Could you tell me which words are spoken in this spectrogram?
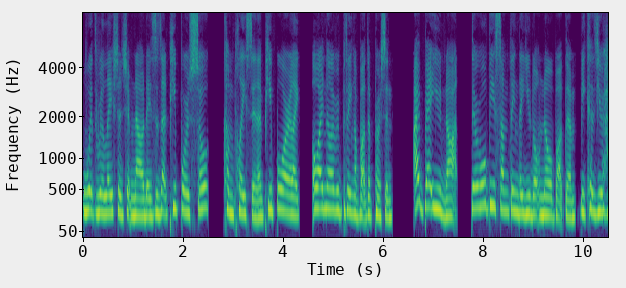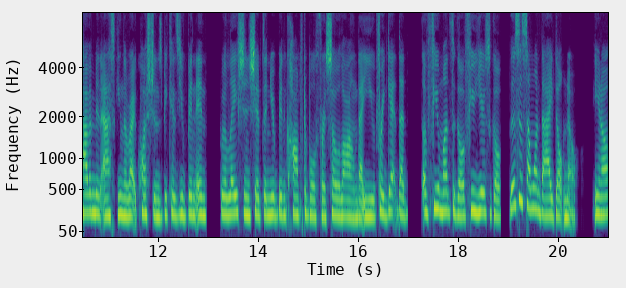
with relationship nowadays is that people are so complacent and people are like, oh, I know everything about the person. I bet you not there will be something that you don't know about them because you haven't been asking the right questions because you've been in relationships and you've been comfortable for so long that you forget that a few months ago, a few years ago, this is someone that I don't know, you know?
